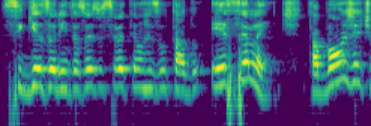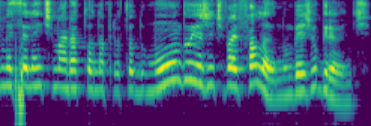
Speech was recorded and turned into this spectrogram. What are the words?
seguir as orientações, você vai ter um resultado excelente. Tá bom, gente? Uma excelente maratona para todo mundo e a gente vai falando. Um beijo grande.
